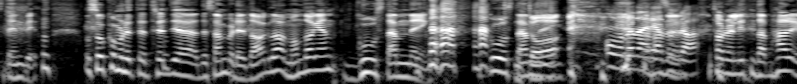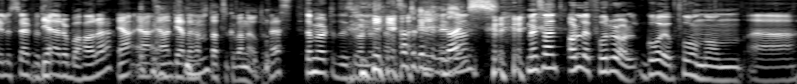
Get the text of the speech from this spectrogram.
Steinbit. Og så kommer du til 3. desember, det er i dag, da. Mandagen. God stemning. God stemning. Å, det der er så bra. tar du en liten dab. Her er illustrert med De- Per og Bahare. ja, ja, ja, de hadde hørt at det skulle være nerdefest. De hørte det skulle være nerdefest. sant? Men sant, alle forhold går jo på noen uh,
